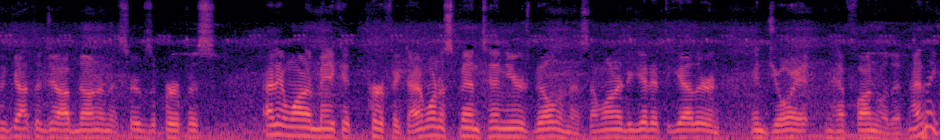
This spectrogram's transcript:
we got the job done and it serves a purpose. I didn't want to make it perfect. I didn't want to spend 10 years building this. I wanted to get it together and enjoy it and have fun with it. And I think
